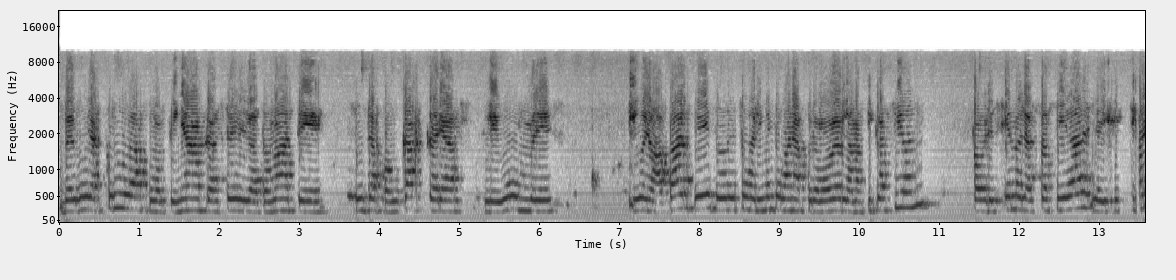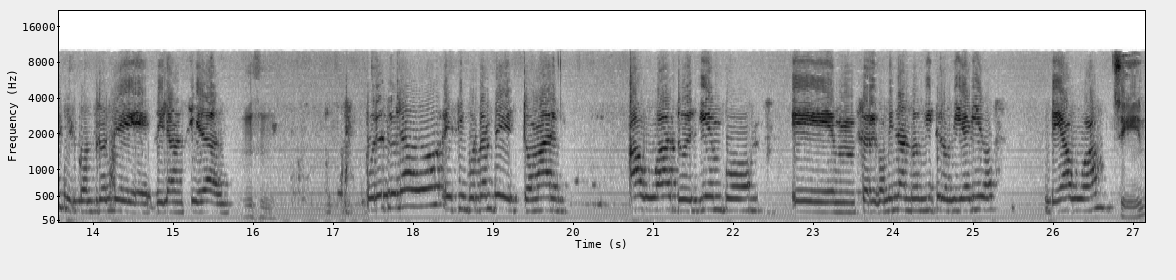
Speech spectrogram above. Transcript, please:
verduras crudas como espinacas, selga, tomate, frutas con cáscaras, legumbres. Y bueno, aparte, todos estos alimentos van a promover la masticación, favoreciendo la saciedad, la digestión y el control de, de la ansiedad. Por otro lado, es importante tomar agua todo el tiempo. eh, se recomiendan dos litros diarios de agua. Sí,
